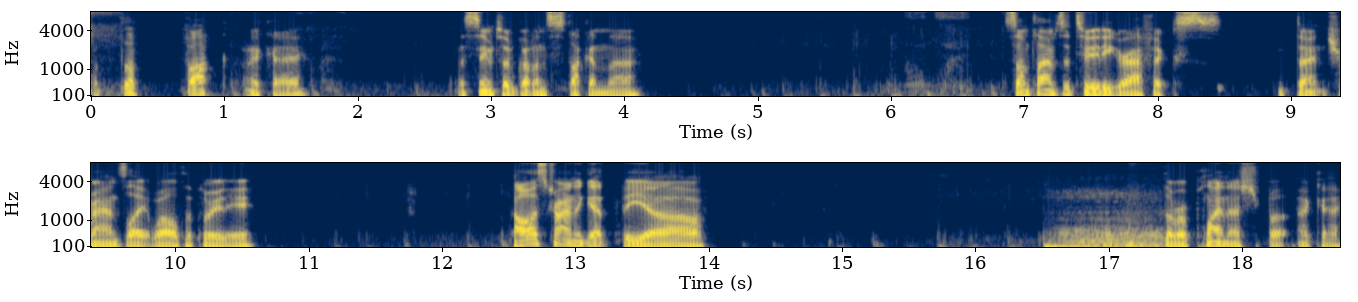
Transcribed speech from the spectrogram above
what the fuck okay I seem to have gotten stuck in there. Sometimes the 2D graphics don't translate well to 3D. I was trying to get the, uh... The replenish, but okay.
